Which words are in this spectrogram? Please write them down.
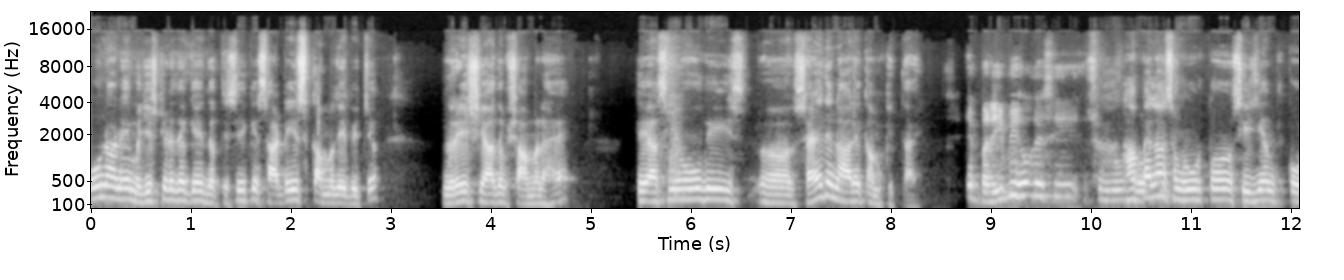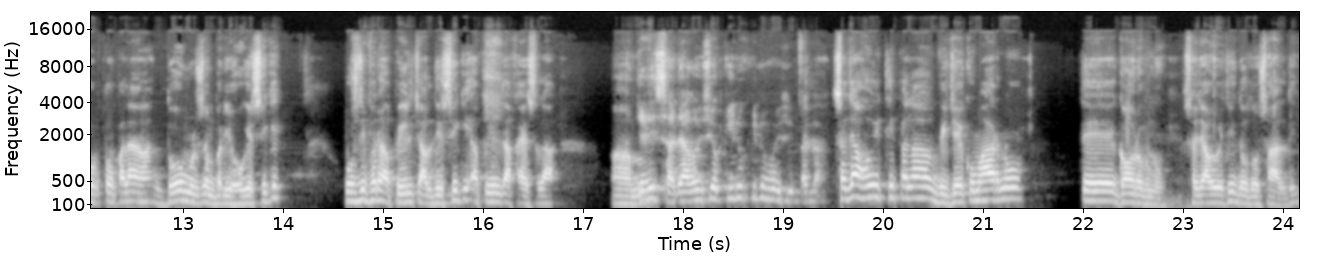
ਉਹਨਾਂ ਨੇ ਮੈਜਿਸਟ੍ਰੇਟ ਦੇ ਅੱਗੇ ਦਿੱਤੀ ਸੀ ਕਿ ਸਾਡੇ ਇਸ ਕੰਮ ਦੇ ਵਿੱਚ ਨਰੇਸ਼ ਯਾਦਵ ਸ਼ਾਮਲ ਹੈ ਤੇ ਅਸੀਂ ਉਹਦੀ ਸਹਿ ਦੇ ਨਾਲ ਇਹ ਕੰਮ ਕੀਤਾ ਹੈ। ਇਹ ਬਰੀ ਵੀ ਹੋ ਗਏ ਸੀ ਸੰਗਰੂਰ ਹਾਂ? ਪਹਿਲਾਂ ਸੰਗਰੂਰ ਤੋਂ ਸੀਜੀਐਮ ਕੋਰਟ ਤੋਂ ਪਹਿਲਾਂ ਦੋ ਮੁਲਜ਼ਮ ਬਰੀ ਹੋ ਗਏ ਸੀਗੇ। ਉਸ ਦੀ ਫਿਰ ਅਪੀਲ ਚੱਲਦੀ ਸੀ ਕਿ ਅਪੀਲ ਦਾ ਫੈਸਲਾ ਜਿਹੜੀ ਸਜ਼ਾ ਹੋਈ ਸੀ ਉਹ ਕਿਹਨੂੰ ਕਿਹਨੂੰ ਹੋਈ ਸੀ ਪਹਿਲਾਂ? ਸਜ਼ਾ ਹੋਈ ਸੀ ਪਹਿਲਾਂ ਵਿਜੇ ਕੁਮਾਰ ਨੂੰ ਤੇ ਗੌਰਵ ਨੂੰ। ਸਜ਼ਾ ਹੋਈ ਸੀ 2-2 ਸਾਲ ਦੀ।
